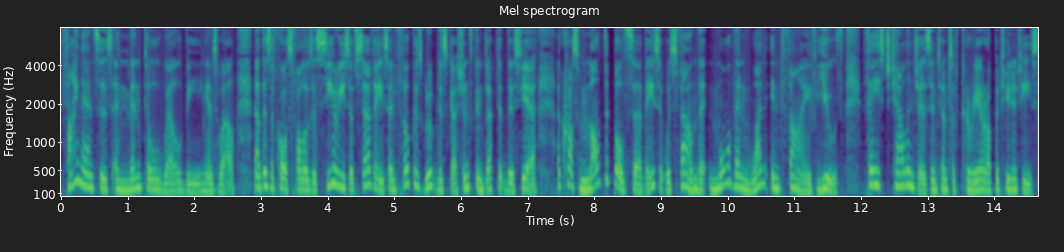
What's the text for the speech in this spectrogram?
finances, and mental well being as well. Now, this, of course, follows a series of surveys and focus group discussions conducted this year. Across multiple surveys, it was found that more than one in five youth youth faced challenges in terms of career opportunities,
